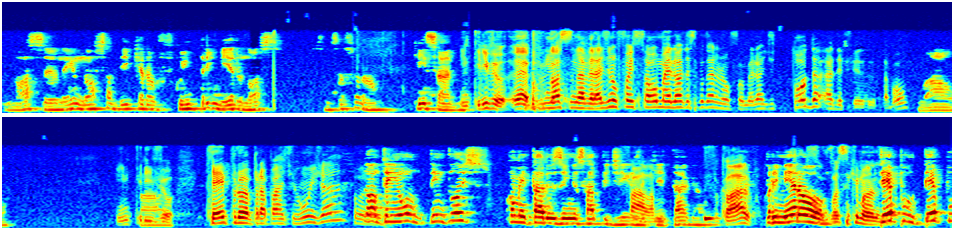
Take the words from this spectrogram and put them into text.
Nossa, eu nem não sabia que era ficou em primeiro, nossa. Sensacional. Quem sabe? Incrível. É, nossa, na verdade não foi só o melhor da secundária não, foi o melhor de toda a defesa, tá bom? Uau. Incrível. Quer ir pra, pra parte ruim já? Não, tem, um, tem dois comentáriozinhos rapidinhos Fala. aqui, tá, Gabo? Claro, Primeiro, você que manda. tempo, tempo,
